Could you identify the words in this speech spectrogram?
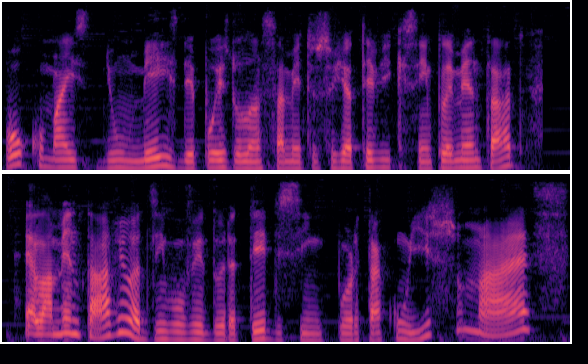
pouco mais de um mês depois do lançamento isso já teve que ser implementado. É lamentável a desenvolvedora ter de se importar com isso, mas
